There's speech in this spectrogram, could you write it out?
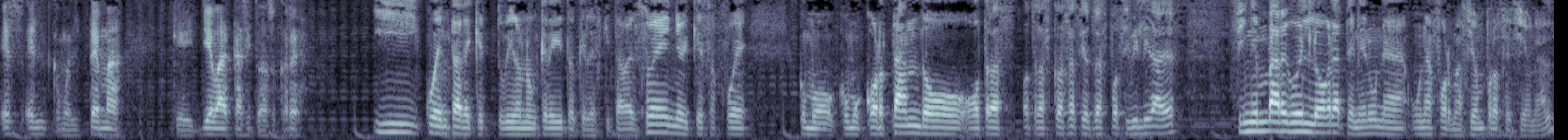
es él como el tema que lleva casi toda su carrera. Y cuenta de que tuvieron un crédito que les quitaba el sueño y que eso fue como, como cortando otras, otras cosas y otras posibilidades. Sin embargo, él logra tener una, una formación profesional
